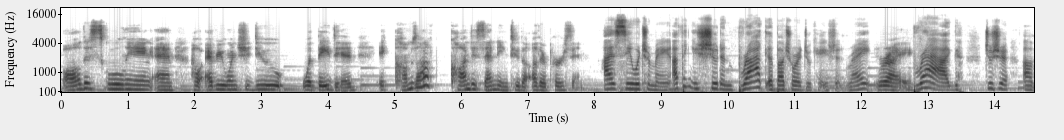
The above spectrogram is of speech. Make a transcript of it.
all this schooling and how everyone should do what they did, it comes off condescending to the other person. I see what you mean. I think you shouldn't brag about your education, right? Right. Brag 就是呃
